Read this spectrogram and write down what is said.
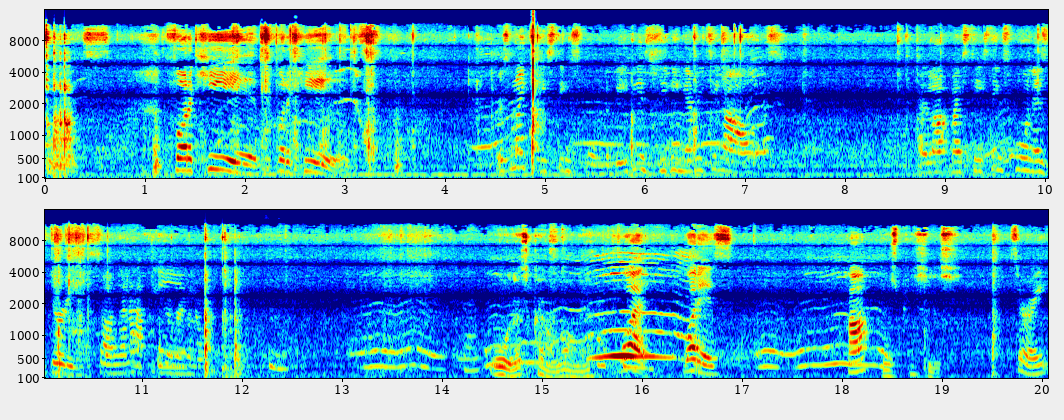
kids. For the kids. For the kids. Where's my tasting spoon? The baby is digging everything out. I lost my tasting spoon is dirty, so I'm to have to use a regular one. Oh, that's kind of long, eh? What? What is? Huh? Those pieces. It's alright.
